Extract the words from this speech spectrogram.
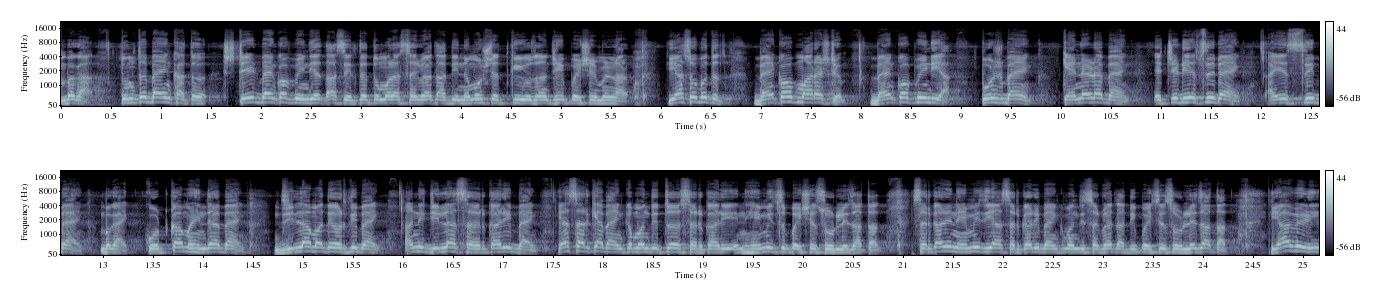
बघा तुमचं बँक खातं स्टेट बँक ऑफ इंडियात असेल तर तुम्हाला सर्वात आधी नमो शतकी योजनाचे पैसे मिळणार. यासोबतच bank of Maharashtra bank of India post bank Canada bank H D F C bank I S C bank बघा कोटका महिंद्रा बँक जिल्हा मध्यवर्ती बँक आणि जिल्हा सहकारी बँक यासारख्या बँकेमध्ये तर सरकारी नेहमीच पैसे सोडले जातात. सरकारी नेहमीच या सरकारी बँकमध्ये सर्वात आधी पैसे सोडले जातात. यावेळी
